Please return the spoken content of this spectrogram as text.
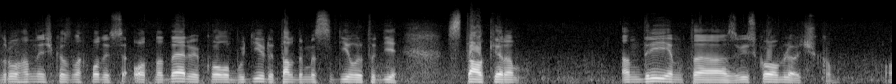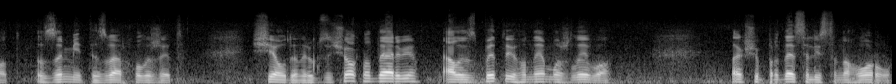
Друга ничка знаходиться от на дереві, коло будівлі, там де ми сиділи тоді з сталкером Андрієм та з військовим льотчиком. От, замітьте, зверху лежить ще один рюкзачок на дереві, але збити його неможливо. Так що придеться лізти на гору.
